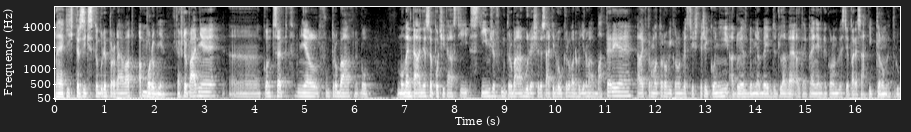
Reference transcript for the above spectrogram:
na jakých trzích se to bude prodávat a podobně. Každopádně eh, koncept měl v útrobách, nebo momentálně se počítá s tím, že v útrobách bude 62 kWh baterie, elektromotor výkonu 204 koní a dojezd by měl být dle VLTP někde kolem 250 km.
